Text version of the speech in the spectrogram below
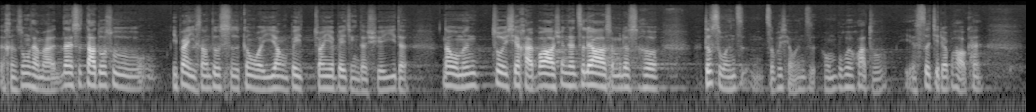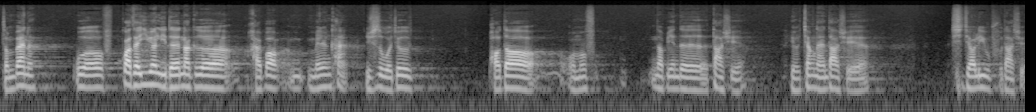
很松散嘛，但是大多数一半以上都是跟我一样背专业背景的学医的。那我们做一些海报啊、宣传资料啊什么的时候，都是文字，只会写文字，我们不会画图，也设计的不好看，怎么办呢？我挂在医院里的那个海报没人看，于是我就跑到我们那边的大学。有江南大学、西交利物浦大学，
